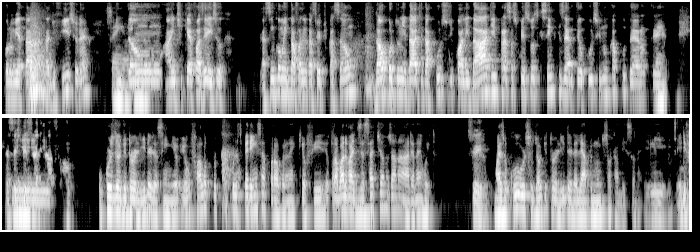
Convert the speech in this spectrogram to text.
economia tá, tá difícil, né? Sim, então, a gente quer fazer isso, assim como a gente está fazendo com a certificação, dar oportunidade, dar curso de qualidade para essas pessoas que sempre quiseram ter o curso e nunca puderam ter Sim. essa especialização. o curso de auditor líder, assim, eu, eu falo por, por, experiência própria, né? Que eu fiz, eu trabalho vai 17 anos já na área, né, Rui? Sim. Mas o curso de auditor líder, ele abre muito sua cabeça, né? Ele, ele,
